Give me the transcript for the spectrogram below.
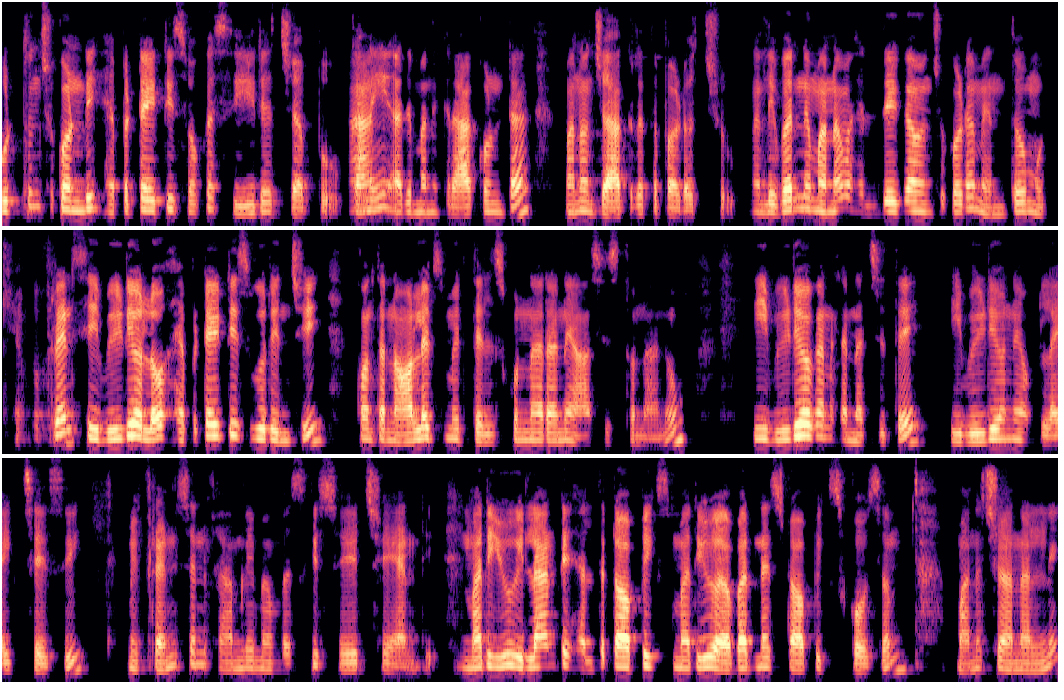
గుర్తుంచుకోండి హెపటైటిస్ ఒక సీరియస్ జబ్బు. కానీ అది మనకి రాకుండా మనం జాగ్రత్త పడవచ్చు మన లివర్ని మనం హెల్తీగా ఉంచుకోవడం ఎంతో ముఖ్యం. ఫ్రెండ్స్ ఈ వీడియోలో హెపటైటిస్ గురించి కొంత నాలెడ్జ్ మీరు తెలుసుకున్నారని ఆశిస్తున్నాను. ఈ వీడియో కనుక నచ్చితే ఈ వీడియోని ఒక లైక్ చేసి మీ ఫ్రెండ్స్ అండ్ ఫ్యామిలీ మెంబర్స్కి షేర్ చేయండి. మరియు ఇలాంటి హెల్త్ టాపిక్స్ మరియు అవేర్నెస్ టాపిక్స్ కోసం మన ఛానల్ని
